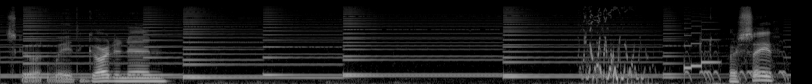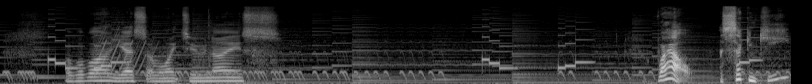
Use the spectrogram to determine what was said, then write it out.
Let's go the way to Garden Inn. First save. Blah blah blah. Yes, I'm like to. Nice. Wow, a second key?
